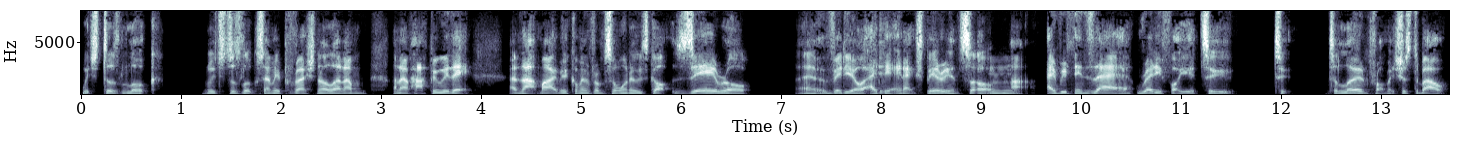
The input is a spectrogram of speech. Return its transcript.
which does look which does look semi-professional, and I'm and I'm happy with it. And that might be coming from someone who's got zero uh, video editing experience. So Mm. uh, everything's there, ready for you to to to learn from. It's just about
